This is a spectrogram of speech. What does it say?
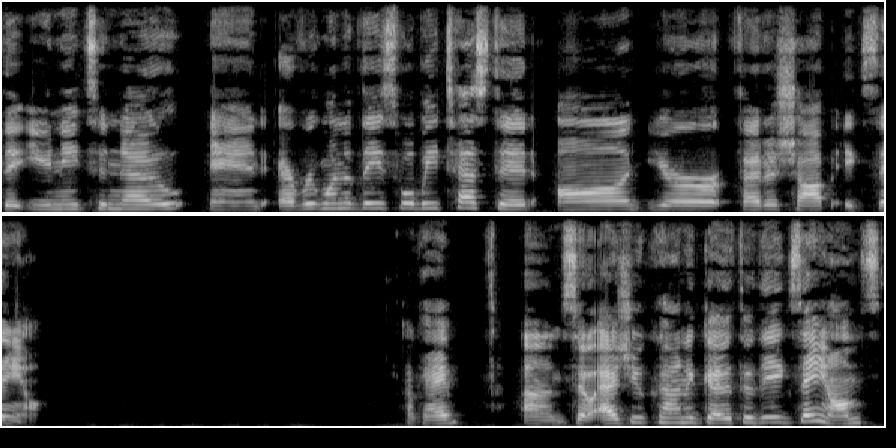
that you need to know and every one of these will be tested on your Photoshop exam. Okay, um, so as you kind of go through the exams,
